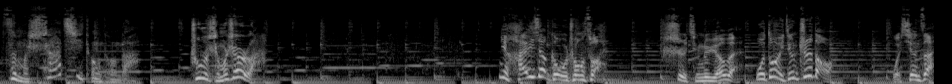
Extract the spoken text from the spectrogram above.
怎么杀气腾腾的？出了什么事儿了？你还想跟我装蒜？事情的原委我都已经知道了，我现在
